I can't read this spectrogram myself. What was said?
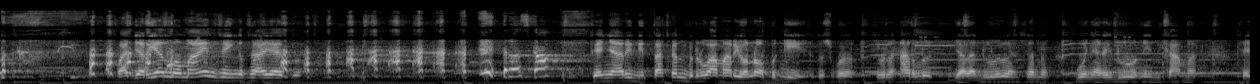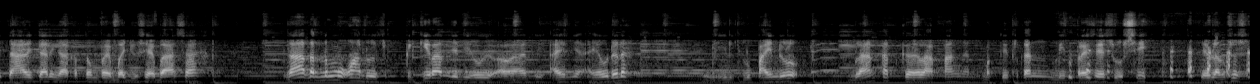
Fajarian mau main seingat saya itu. Terus kok? Saya nyari di tas kan berdua Mariono pergi. Terus saya saya bilang, Ar lu jalan dulu lah sana. Gue nyari dulu nih di kamar. Saya cari-cari nggak ketemu, sampai baju saya basah. Nggak ketemu, waduh pikiran jadi oh, akhirnya ya udah dah lupain dulu berangkat ke lapangan waktu itu kan binpresnya Susi dia bilang sus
